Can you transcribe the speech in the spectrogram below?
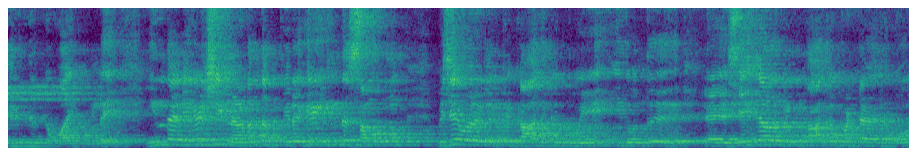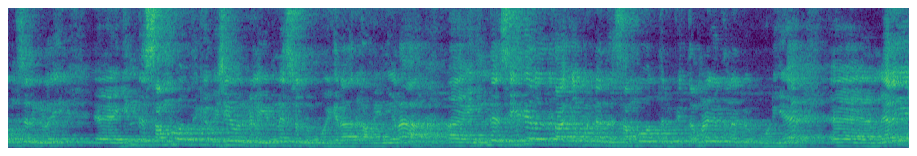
தெரிந்திருக்கு. வாய்ப்பில்லை. இந்த நிகழ்ச்சி நடந்த பிறகு இந்த சம்பவம் விஜய் அவர்களுக்கு காதுக்கு போய் இது வந்து செய்தியாளர்கள் தாக்கப்பட்ட இந்த பவுன்சர்களை இந்த சம்பவத்துக்கு விஜய் அவர்கள் என்ன சொல்ல போகிறார் அப்படின்னு ஏன்னா இந்த செய்தியாளர் தாக்கப்பட்ட அந்த சம்பவத்திற்கு தமிழகத்தில் இருக்கக்கூடிய நிறைய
